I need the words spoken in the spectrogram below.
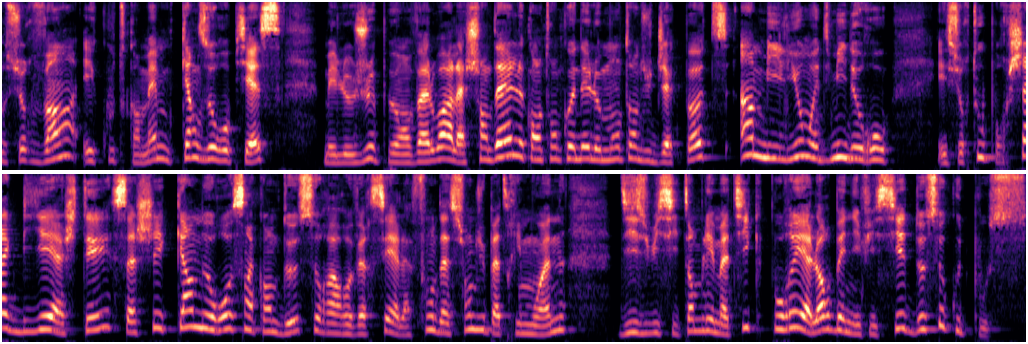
sur 20 et coûtent quand même 15 euros pièce. Mais le jeu peut en valoir la chandelle quand on connaît le montant du jackpot, 1,5 million d'euros. Et surtout pour chaque billet acheté, sachez qu'un euro sera reversé à la Fondation du patrimoine. 18 sites emblématiques pourraient alors bénéficier de ce coup de pouce.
